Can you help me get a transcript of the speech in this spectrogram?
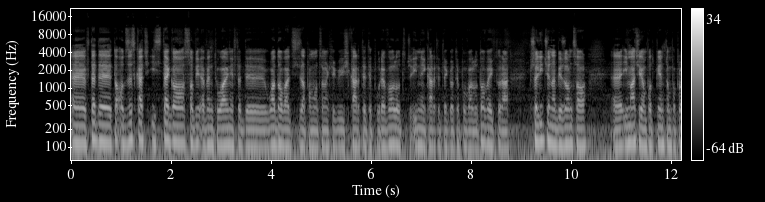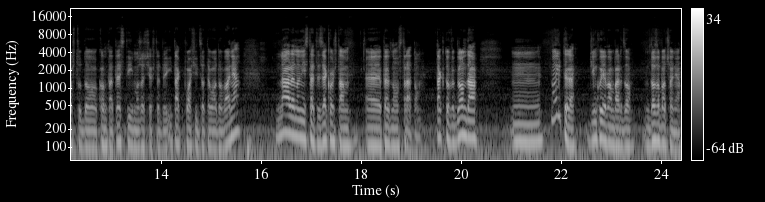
e, wtedy to odzyskać i z tego sobie ewentualnie wtedy ładować za pomocą jakiejś karty typu Revolut czy innej karty tego typu walutowej, która przeliczy na bieżąco i macie ją podpiętą po prostu do konta testy i możecie wtedy i tak płacić za te ładowania. No ale no niestety z jakąś tam pewną stratą. Tak to wygląda. Mm, No i tyle. Dziękuję Wam bardzo. Do zobaczenia.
